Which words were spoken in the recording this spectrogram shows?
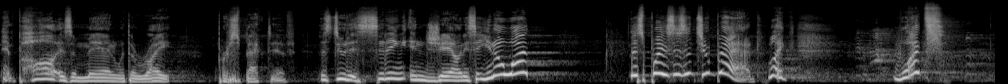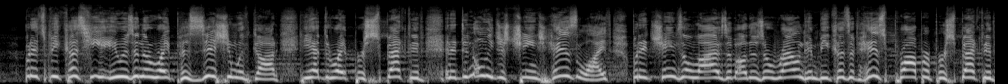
And Paul is a man with the right perspective. This dude is sitting in jail and he said, You know what? This place isn't too bad. Like, what? But it's because he, he was in the right position with God. He had the right perspective, and it didn't only just change his life, but it changed the lives of others around him because of his proper perspective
